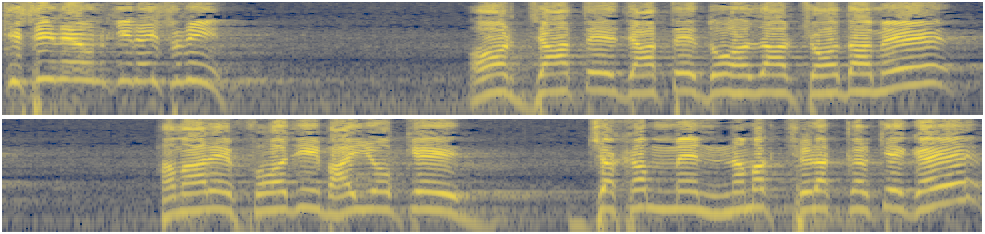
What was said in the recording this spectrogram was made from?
किसी ने उनकी नहीं सुनी और जाते जाते 2014 में हमारे फौजी भाइयों के जख्म में नमक छिड़क करके गए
